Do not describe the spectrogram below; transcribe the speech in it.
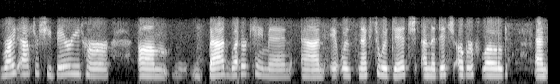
right after she buried her, um, bad weather came in and it was next to a ditch, and the ditch overflowed and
